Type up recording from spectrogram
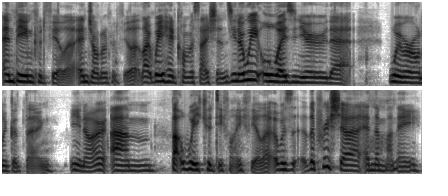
and Ben could feel it, and Jono could feel it. Like we had conversations. You know, we always knew that we were on a good thing. You know, um, but we could definitely feel it. It was the pressure and the money,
